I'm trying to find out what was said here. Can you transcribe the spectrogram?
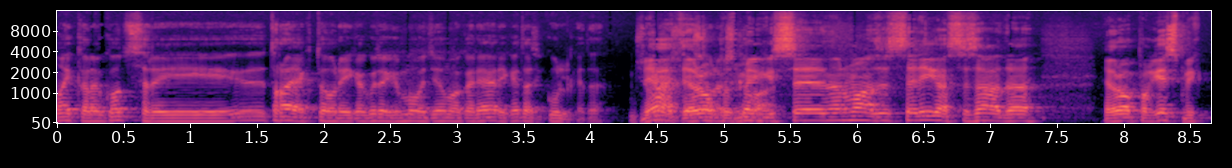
Maik-Kalev Kotsari trajektooriga kuidagimoodi oma karjääriga edasi kulgeda. jah, et Euroopas mingisse normaalsesse liigasse saada Euroopa keskmik,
